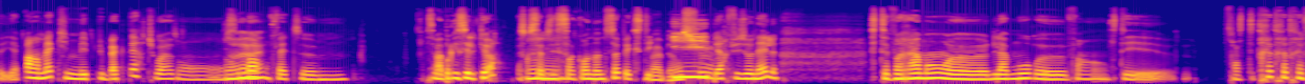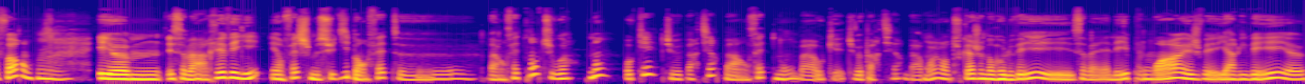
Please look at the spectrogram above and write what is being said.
il n'y a pas un mec qui me met plus bactère, tu vois. C'est mort, en fait. euh, ça m'a brisé le cœur parce que ça faisait Mhm. 5 ans non-stop et que c'était Bah, sûr. hyper fusionnel. C'était vraiment euh, de l'amour. Enfin, c'était. Enfin, c'était très très très fort. Hmm. et, euh, et ça m'a réveillée. Et en fait je me suis dit bah en fait euh, bah en fait non tu vois. Non ok tu veux partir? Bah en fait non. Bah ok tu veux partir? Bah moi en tout cas je vais me relever et ça va aller pour moi et je vais y arriver euh,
